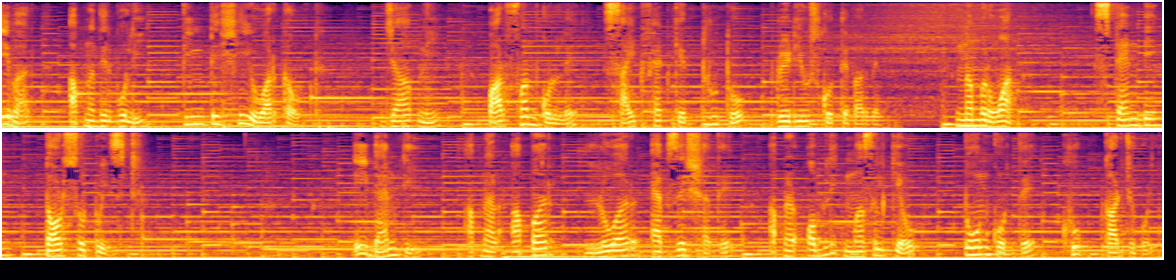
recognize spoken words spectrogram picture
এবার আপনাদের বলি তিনটে সেই ওয়ার্কআউট যা আপনি পারফর্ম করলে সাইড ফ্যাটকে দ্রুত রিডিউস করতে পারবেন। Number one standing torso twist এই ব্যায়ামটি আপনার আপার লোয়ার অ্যাবসের সাথে আপনার অবলিক মাসেলকেও টোন করতে খুব কার্যকরী।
